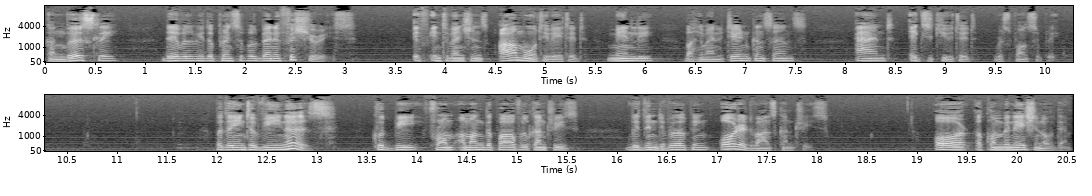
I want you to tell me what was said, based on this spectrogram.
Conversely, they will be the principal beneficiaries if interventions are motivated mainly by humanitarian concerns and executed responsibly. But the interveners could be from among the powerful countries within developing or advanced countries, or a combination of them,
